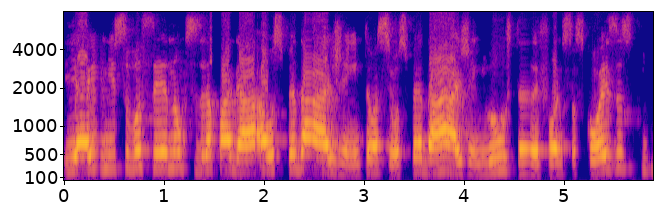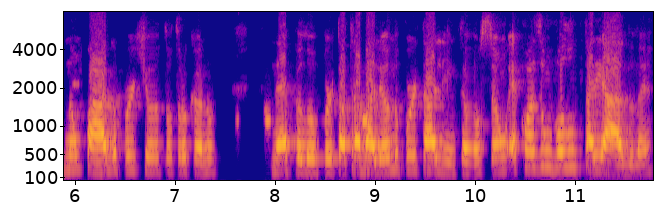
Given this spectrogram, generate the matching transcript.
e aí nisso você não precisa pagar a hospedagem. Então, assim, hospedagem, luz, telefone, essas coisas, não paga porque eu tô trocando, né, pelo, por estar tá trabalhando, por estar tá ali. Então, são, é quase um voluntariado, né?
